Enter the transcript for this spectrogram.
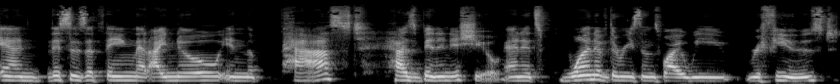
and this is a thing that I know in the past has been an issue. And it's one of the reasons why we refused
